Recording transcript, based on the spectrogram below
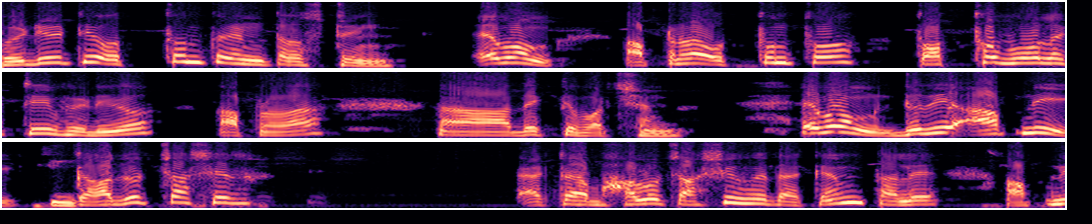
ভিডিওটি অত্যন্ত ইন্টারেস্টিং এবং আপনারা অত্যন্ত তথ্যবহুল একটি ভিডিও আপনারা দেখতে পাচ্ছেন। এবং যদি আপনি গাজর চাষের একটা ভালো চাষি হয়ে থাকেন, তাহলে আপনি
